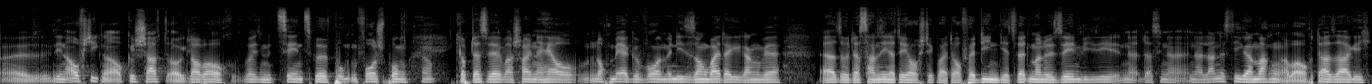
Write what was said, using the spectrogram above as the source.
äh, den Aufstieg dann auch geschafft. Ich glaube auch weiß ich, mit 10, 12 Punkten Vorsprung. Ja. Ich glaube, das wäre wahrscheinlich nachher auch noch mehr geworden, wenn die Saison weitergegangen wäre. Also das haben sie natürlich auch ein Stück weit auch verdient. Jetzt wird man nur sehen, wie sie das in der, in der Landesliga machen. Aber auch da sage ich,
